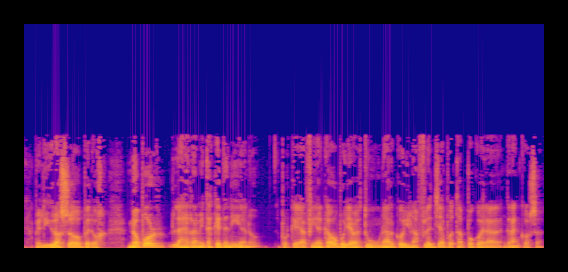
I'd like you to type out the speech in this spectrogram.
peligroso, pero no por las herramientas que tenía, ¿no? Porque al fin y al cabo, pues ya ves tú, un arco y una flecha, pues tampoco era gran cosa.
